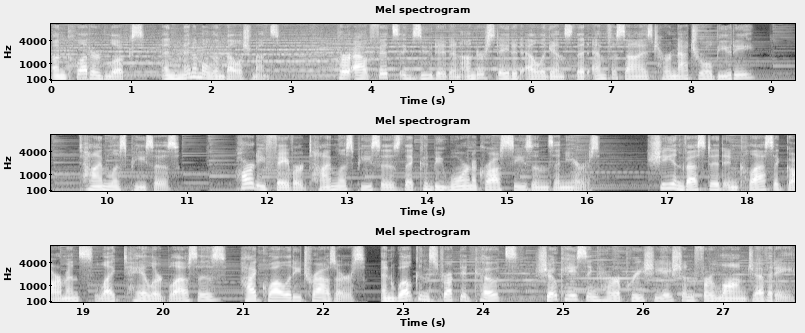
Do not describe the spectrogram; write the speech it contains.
uncluttered looks, and minimal embellishments. Her outfits exuded an understated elegance that emphasized her natural beauty. Timeless pieces. Hardy favored timeless pieces that could be worn across seasons and years. She invested in classic garments like tailored blouses, high-quality trousers, and well-constructed coats, showcasing her appreciation for longevity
